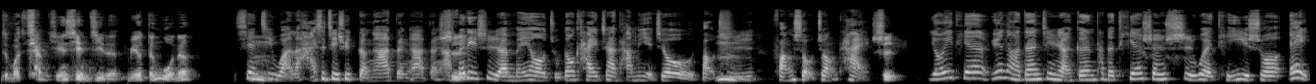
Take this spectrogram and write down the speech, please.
怎么抢先献祭的？没有等我呢？献祭完了，还是继续等啊等啊等啊。是非利士人没有主动开战，他们也就保持嗯防守状态。是，有一天，约拿丹竟然跟他的贴身侍卫提议说：“哎，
